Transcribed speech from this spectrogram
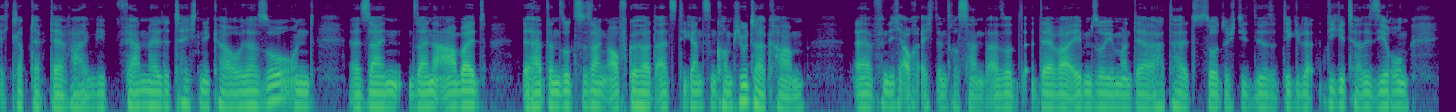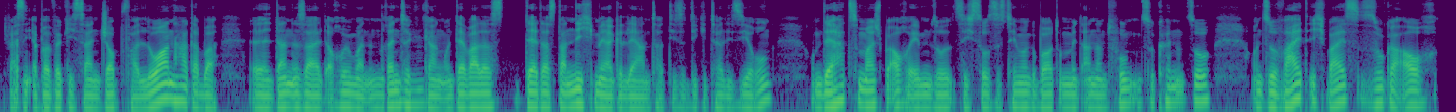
ich glaube, der, der war irgendwie Fernmeldetechniker oder so und äh, sein, seine Arbeit er hat dann sozusagen aufgehört, als die ganzen Computer kamen. Äh, Finde ich auch echt interessant. Also der war eben so jemand, der hat halt so durch die, diese Digi Digitalisierung, ich weiß nicht, ob er wirklich seinen Job verloren hat, aber äh, dann ist er halt auch irgendwann in Rente mhm. gegangen und der war das, der das dann nicht mehr gelernt hat, diese Digitalisierung. Und der hat zum Beispiel auch eben so sich so Systeme gebaut, um mit anderen funken zu können und so. Und soweit ich weiß, sogar auch,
